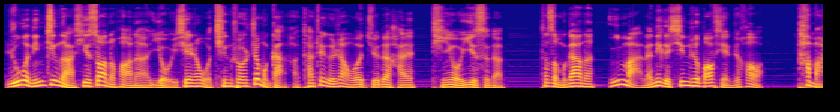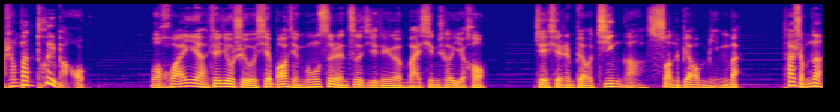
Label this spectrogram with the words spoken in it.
如果您精打细算的话呢，有一些人我听说是这么干啊，他这个让我觉得还挺有意思的。他怎么干呢？你买了那个新车保险之后，他马上办退保。我怀疑啊，这就是有些保险公司人自己这个买新车以后，这些人比较精啊，算的比较明白。他什么呢？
